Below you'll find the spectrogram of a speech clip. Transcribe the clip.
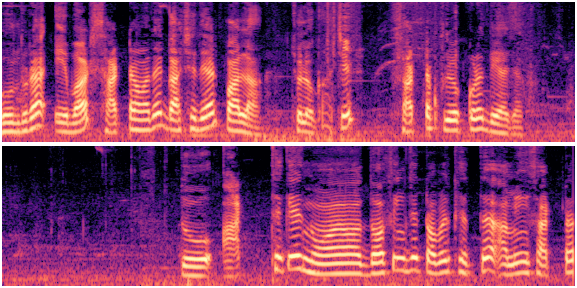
বন্ধুরা, এবার সারটা আমাদের গাছে দেওয়ার পালা। চলো গাছে সারটা প্রয়োগ করে দেওয়া যাক। তো আট থেকে ন, দশ ইঞ্চের টবের ক্ষেত্রে আমি সারটা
